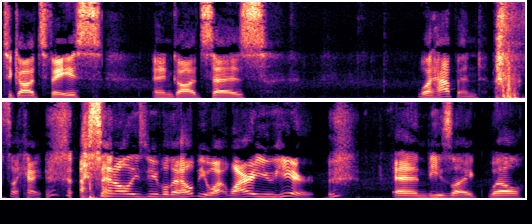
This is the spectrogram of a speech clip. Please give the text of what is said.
to God's face and God says, "What happened?" it's like I I sent all these people to help you. Why, why are you here? And he's like, "Well,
